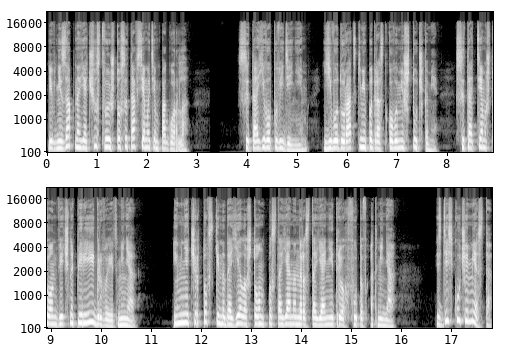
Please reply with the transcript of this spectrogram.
И внезапно я чувствую, что сыта всем этим по горло. Сыта его поведением, его дурацкими подростковыми штучками, сыта тем, что он вечно переигрывает меня. И мне чертовски надоело, что он постоянно на расстоянии трех футов от меня. Здесь куча места.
